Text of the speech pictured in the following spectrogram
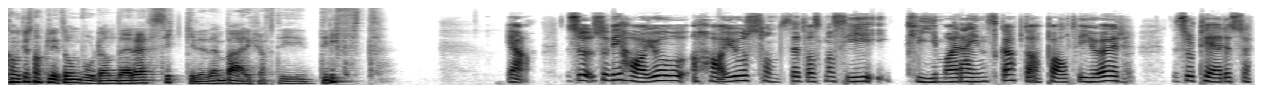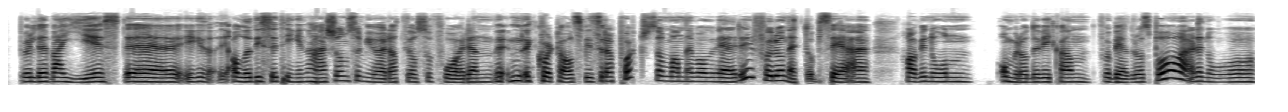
kan du ikke snakke litt om hvordan dere sikrer en bærekraftig drift? Ja, så, så vi har jo, har jo, sånn sett, hva skal man si, klimaregnskap da, på alt vi gjør det sorteres søppel, det veies, det, alle disse tingene her sånn, som gjør at vi også får en, en, kvartalsvis rapport som man evaluerer for å nettopp se har vi noen områder vi kan forbedre oss på. Noe,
